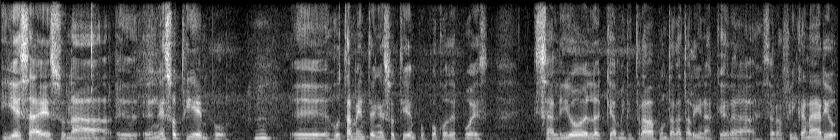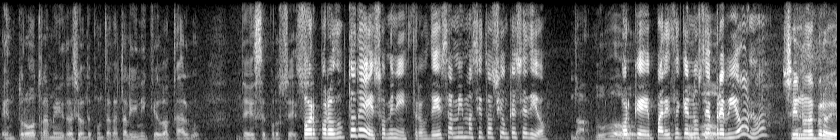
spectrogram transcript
Y esa es una. eh, en esos tiempos, Mm. eh, justamente en esos tiempos, poco después, salió el que administraba Punta Catalina, que era Serafín Canario, entró otra administración de Punta Catalina y quedó a cargo de ese proceso. Por producto de eso, ministro, de esa misma situación que se dio. No, hubo- Porque parece que no se previó, ¿no? Sí, no se previó.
